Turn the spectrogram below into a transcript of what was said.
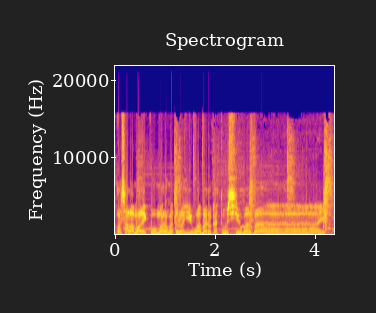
Wassalamualaikum warahmatullahi wabarakatuh. See you, bye-bye.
